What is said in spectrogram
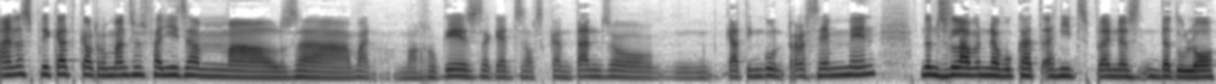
han explicat que els romansos fallits amb els, uh, bueno, amb els roquers aquests, els cantants o, que ha tingut recentment, doncs l'han abocat a nits plenes de dolor,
